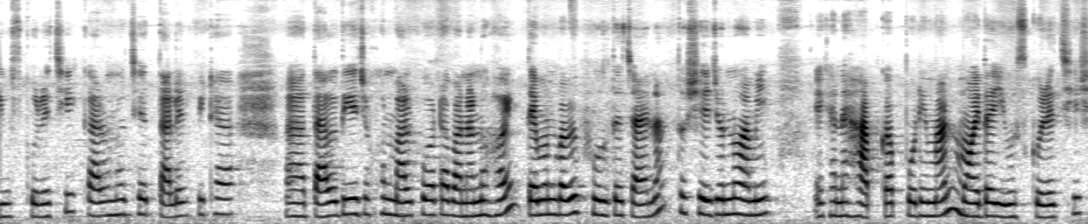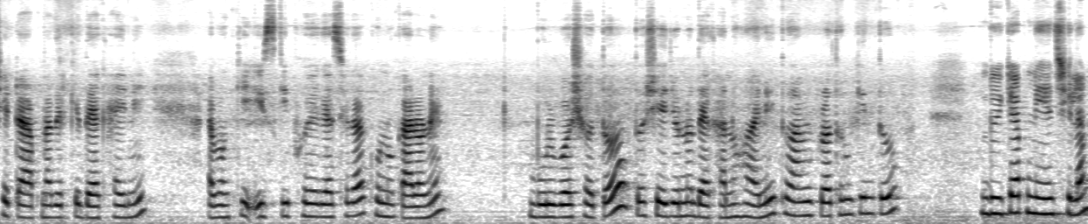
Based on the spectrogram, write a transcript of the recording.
ইউজ করেছি। কারণ হচ্ছে তালের পিঠা তাল দিয়ে যখন মালপোয়াটা বানানো হয়, তেমনভাবে ফুলতে চায় না। তো সেই জন্য আমি এখানে হাফ কাপ পরিমাণ ময়দা ইউজ করেছি, সেটা আপনাদেরকে দেখাইনি। এবং কি স্কিপ হয়ে গেছে কোনো কারণে ভুলবশত। তো সেই জন্য দেখানো হয়নি। তো আমি প্রথম কিন্তু দুই কাপ নিয়েছিলাম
